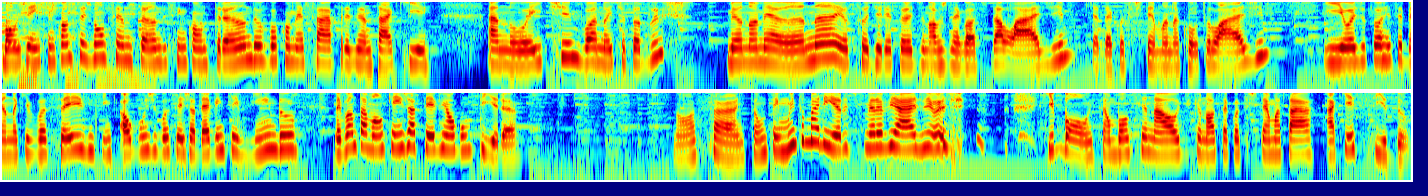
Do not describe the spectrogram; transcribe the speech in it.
Bom, gente, enquanto vocês vão sentando e se encontrando, eu vou começar a apresentar aqui a noite. Boa noite a todos. Meu nome é Ana, eu sou diretora de novos negócios da Laje, que é do ecossistema Ana Couto Laje. E hoje eu estou recebendo aqui vocês, enfim, alguns de vocês já devem ter vindo. Levanta a mão quem já teve em algum pira. Nossa, então tem muito marinheiro de primeira viagem hoje. que bom, isso é um bom sinal de que o nosso ecossistema está aquecido.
